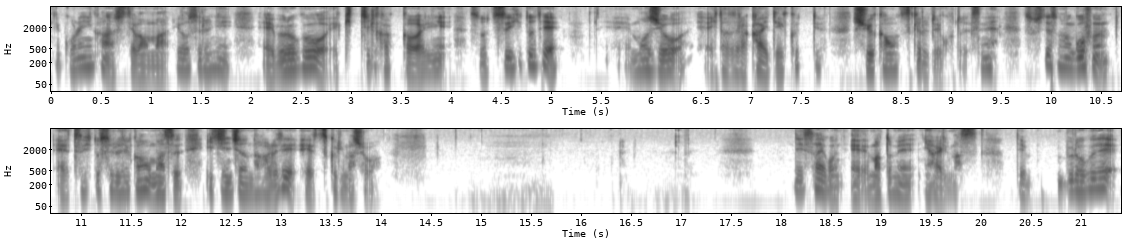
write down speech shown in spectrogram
う。でこれに関しては、まあ、要するに、ブログを、きっちり書く代わりに、そのツイートで、文字を、ひたすら書いていくっていう習慣をつけるということですね。そしてその5分、えツイートする時間をまず1日の流れで、え作りましょう。で、最後に、えー、まとめに入ります。で、ブログで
